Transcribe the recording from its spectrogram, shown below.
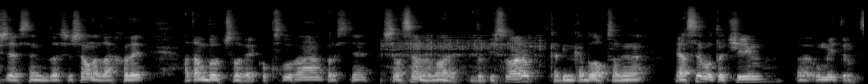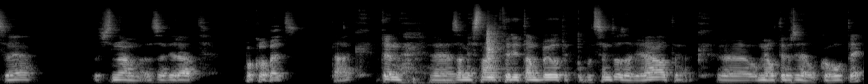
že jsem zase šel na záchody a tam byl člověk, obsluha prostě. Šel jsem normálně do pisoáru, kabinka byla obsazená. Já se otočím, eh, umýt ruce, začínám zavírat Poklopec. Tak, ten e, zaměstnanec, který tam byl, tak pokud jsem to zavíral, tak on mě otevřel kohoutek.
